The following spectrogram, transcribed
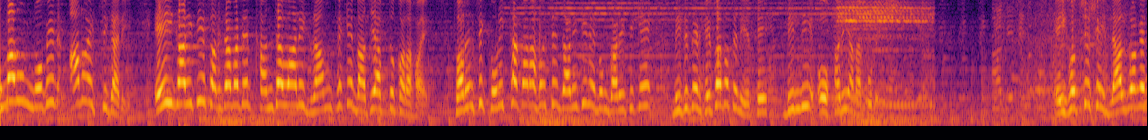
উমারুন নবীন আরও একটি গাড়ি। এই গাড়িটি ফরিদাবাদের খান্ডাওয়ালি গ্রাম থেকে বাজেয়াপ্ত করা হয়। ফরেন্সিক পরীক্ষা করা হয়েছে গাড়িটির এবং গাড়িটিকে নিজেদের হেফাজতে নিয়েছে দিল্লি ও হরিয়ানা পুলিশ। এই হচ্ছে সেই লাল রঙের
